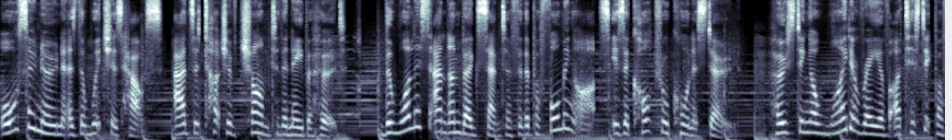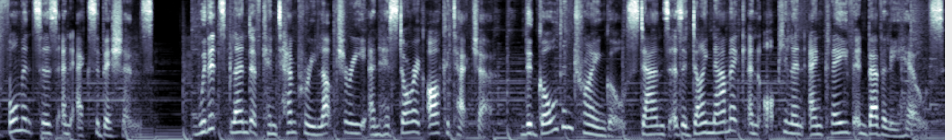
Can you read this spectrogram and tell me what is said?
also known as the Witch's House, adds a touch of charm to the neighborhood. The Wallis Annenberg Center for the Performing Arts is a cultural cornerstone, hosting a wide array of artistic performances and exhibitions, with its blend of contemporary luxury and historic architecture, the Golden Triangle stands as a dynamic and opulent enclave in Beverly Hills,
